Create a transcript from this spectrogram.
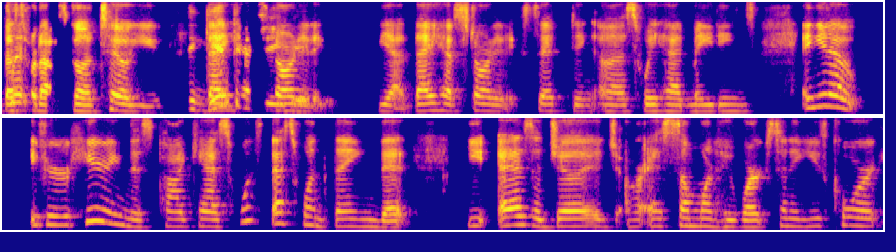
that's what i was going to tell you. They have started yeah they have started accepting us. We had meetings. And you know if you're hearing this podcast what's that's one thing that you as a judge or as someone who works in a youth court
